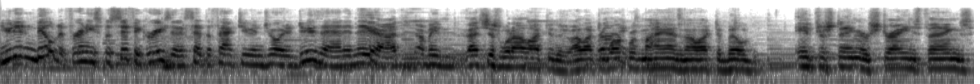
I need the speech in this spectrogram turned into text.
you didn't build it for any specific reason except the fact you enjoy to do that. And then Yeah, I, I mean, that's just what I like to do. I like to Right. work with my hands and I like to build interesting or strange things.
